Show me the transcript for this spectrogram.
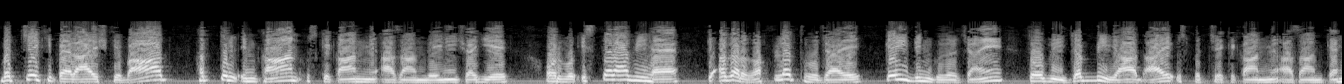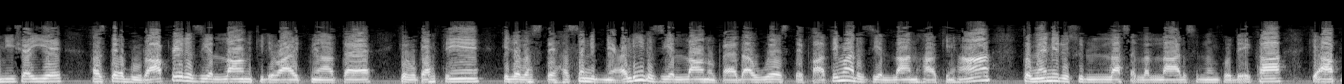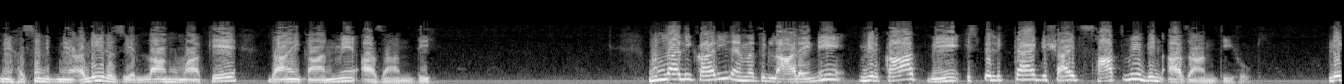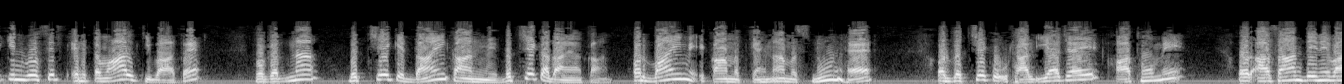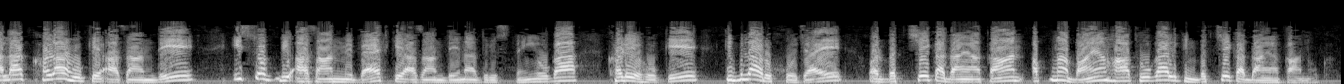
بچے کی پیدائش کے بعد حت الامکان اس کے کان میں آزان دینی چاہیے۔ اور وہ اس طرح بھی ہے کہ اگر غفلت ہو جائے کئی دن گزر جائیں تو بھی جب بھی یاد آئے اس بچے کے کان میں آزان کہنی چاہیے۔ حضرت ابو رافع رضی اللہ عنہ کی روایت میں آتا ہے کہ وہ کہتے ہیں کہ جب حضرت حسن ابن علی رضی اللہ عنہ پیدا ہوئے، حضرت فاطمہ رضی اللہ عنہ کے ہاں تو میں نے رسول اللہ صلی اللہ علیہ وسلم کو دیکھا کہ آپ نے حسن ابن علی رضی اللہ عنہ کے دائیں کان میں آزان دی۔ ملا علی قاری رحمت اللہ علیہ نے مرکات میں اس پہ لکھا ہے کہ شاید ساتویں دن آزان دی ہوگی۔ لیکن وہ صرف احتمال کی بات ہے، وہ گدنا بچے کے دائیں کان میں، بچے کا دایاں کان اور بائیں میں اقامت کہنا مسنون ہے اور بچے کو اٹھا لیا جائے ہاتھوں میں اور آزان دینے والا کھڑا ہو کے آزان دے۔ اس وقت بھی آزان میں بیٹھ کے آزان دینا درست نہیں ہوگا، کھڑے ہو کے قبلہ رخ ہو جائے۔ اور بچے کا دایاں کان اپنا بایاں ہاتھ ہوگا، لیکن بچے کا دایاں کان ہوگا۔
